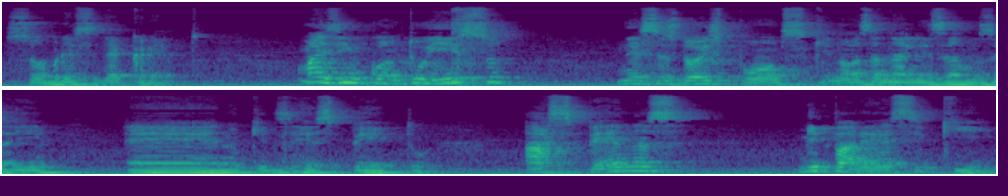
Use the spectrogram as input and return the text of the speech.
sobre esse decreto. Mas enquanto isso, nesses dois pontos que nós analisamos aí é, no que diz respeito às penas, me parece que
